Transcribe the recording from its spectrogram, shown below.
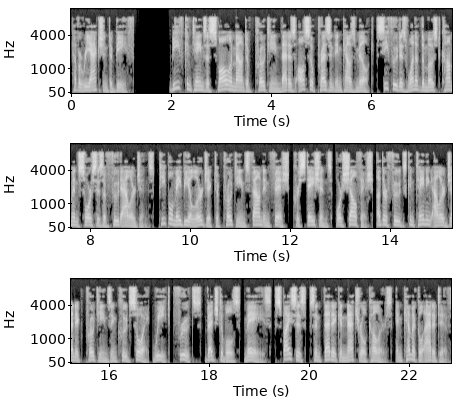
have a reaction to beef. Beef contains a small amount of protein that is also present in cow's milk. Seafood is one of the most common sources of food allergens. People may be allergic to proteins found in fish, crustaceans, or shellfish. Other foods containing allergenic proteins include soy, wheat, fruits, vegetables, maize, spices, synthetic and natural colors, and chemical additives.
